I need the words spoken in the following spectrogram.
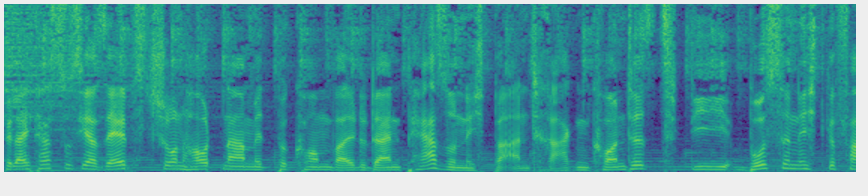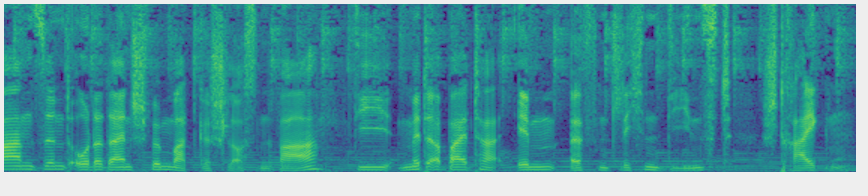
Vielleicht hast du es ja selbst schon hautnah mitbekommen, weil du dein Perso nicht beantragen konntest, die Busse nicht gefahren sind oder dein Schwimmbad geschlossen war. Die Mitarbeiter im öffentlichen Dienst streiken.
